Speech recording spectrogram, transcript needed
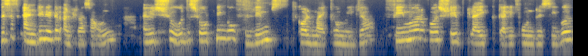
This is antenatal ultrasound. I will show the shortening of limbs called micromelia. Femur was shaped like telephone receiver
